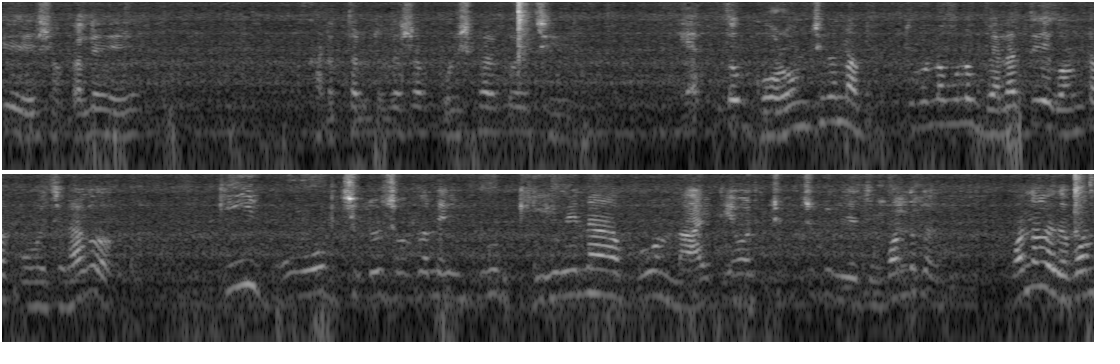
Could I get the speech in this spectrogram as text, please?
আজকে সকালে খাটার তলটা সব পরিষ্কার করেছি। এত গরম ছিল না, তুলনামূলক বেলার দিকে গরমটা কমেছে না গো। কি গরম ছিল সকালে, পুরো ঘেমে না, পুরো নাইটে আমার চুপচুপে ভেজেছিল বন্ধ করে বন্ধ করে দে বন্ধ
